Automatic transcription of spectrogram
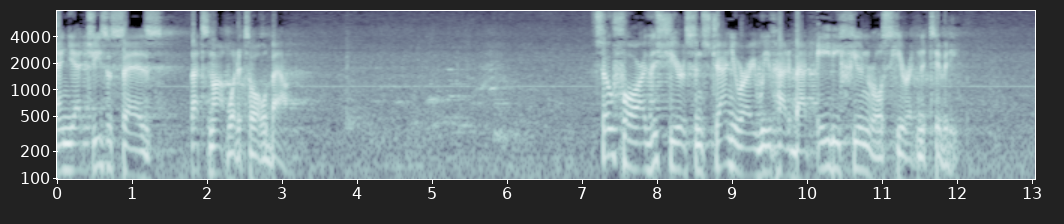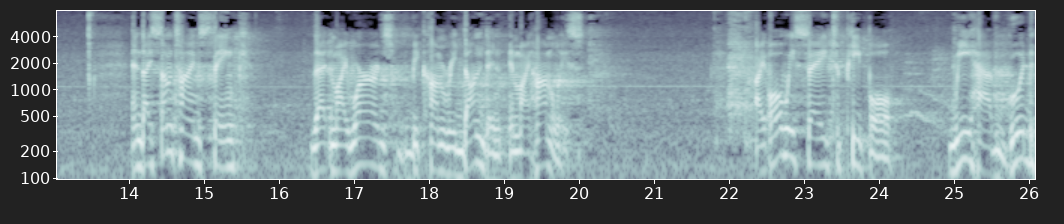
And yet, Jesus says that's not what it's all about. So far, this year, since January, we've had about 80 funerals here at Nativity. And I sometimes think that my words become redundant in my homilies. I always say to people, we have good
